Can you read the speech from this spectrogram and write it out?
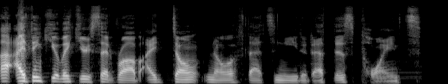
I, I think you, like you said, Rob. I don't know if that's needed at this point.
